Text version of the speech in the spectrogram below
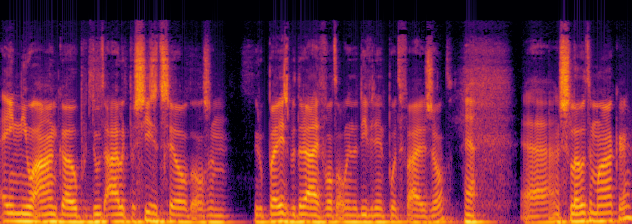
één nieuwe aankoop doet eigenlijk precies hetzelfde als een Europees bedrijf wat al in de dividendportefeuille zat. Ja. Uh, een slotenmaker.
